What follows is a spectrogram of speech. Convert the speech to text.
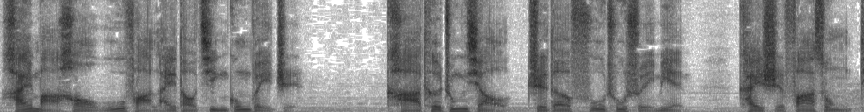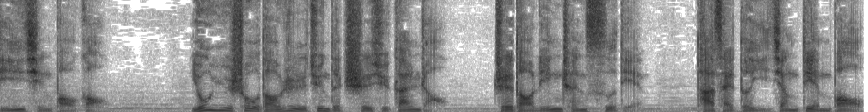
海马号无法来到进攻位置，卡特中校只得浮出水面，开始发送敌情报告。由于受到日军的持续干扰。直到凌晨四点，他才得以将电报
